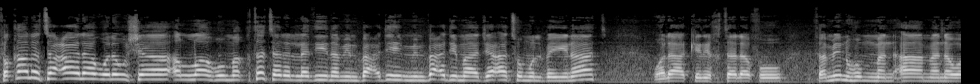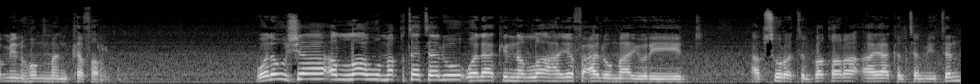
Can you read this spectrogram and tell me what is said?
فقال تعالى ولو شاء الله ما اقتتل الذين من بعدهم من بعد ما جاءتهم البينات ولكن اختلفوا فمنهم من آمن ومنهم من كفر. ولو شاء الله ما اقتتلوا ولكن الله يفعل ما يريد. أب سورة البقرة ايات التميتن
